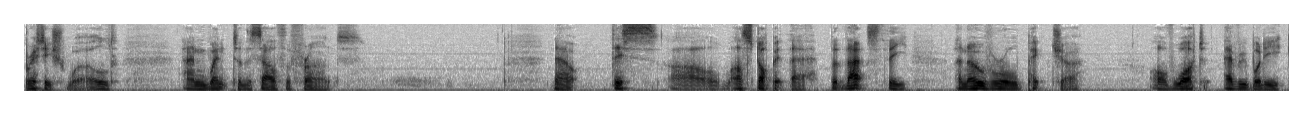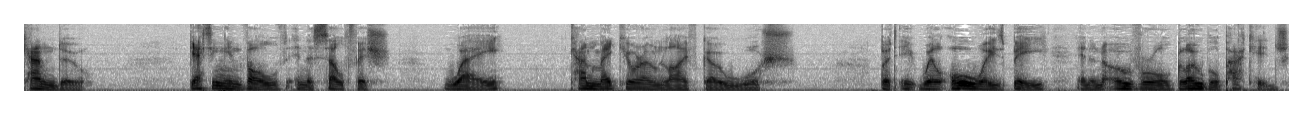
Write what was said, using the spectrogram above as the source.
British world and went to the south of France. Now, this I'll, I'll stop it there, but that's the an overall picture of what everybody can do getting involved in a selfish way can make your own life go whoosh. But it will always be in an overall global package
